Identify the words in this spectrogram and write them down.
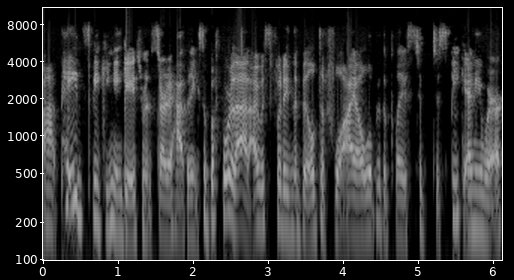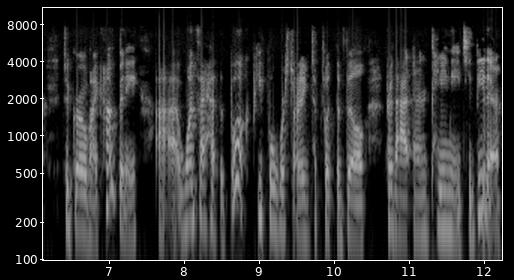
Uh, paid speaking engagements started happening. So before that, I was footing the bill to fly all over the place to, to speak anywhere to grow my company. Uh, once I had the book, people were starting to foot the bill for that and pay me to be there.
